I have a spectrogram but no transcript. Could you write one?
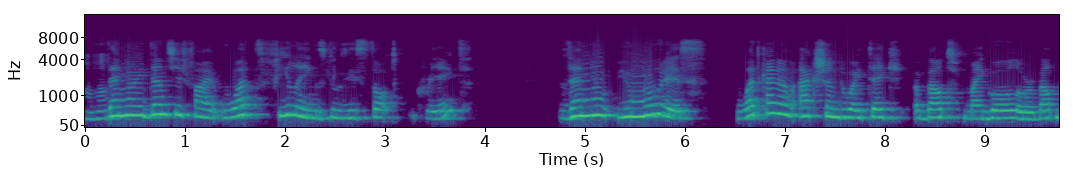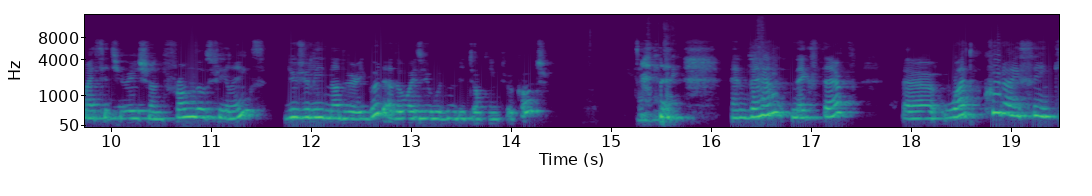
Mm-hmm. Then you identify what feelings do these thoughts create. Then you, you notice what kind of action do I take about my goal or about my situation from those feelings? Usually not very good, otherwise, you wouldn't be talking to a coach. and then, next step, uh, what could I think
